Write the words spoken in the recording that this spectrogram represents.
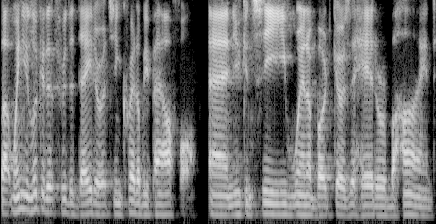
But when you look at it through the data, it's incredibly powerful, and you can see when a boat goes ahead or behind.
